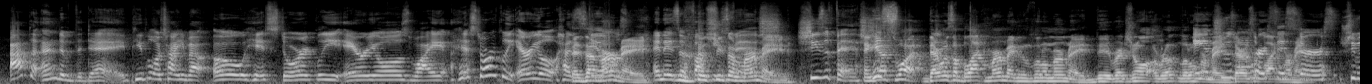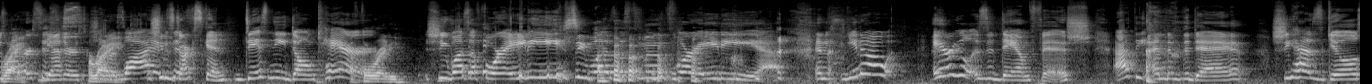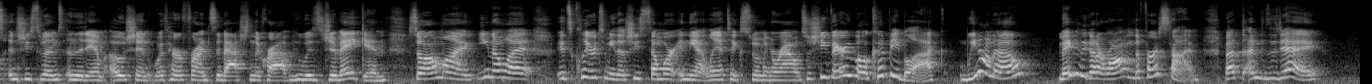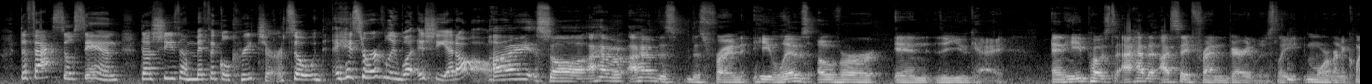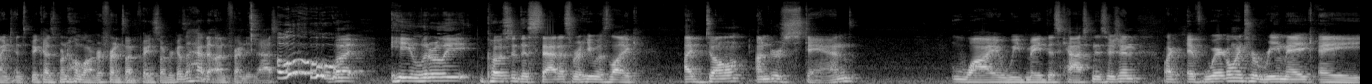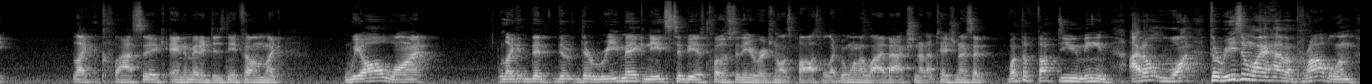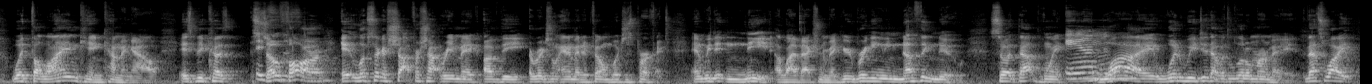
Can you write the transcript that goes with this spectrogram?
At the end of the day, people are talking about oh, historically Ariel's white. Historically, Ariel has Is a mermaid. and is a fucking She's a fish. mermaid. She's a fish. And guess what? There was a black mermaid in the Little Mermaid, the original Little And Mermaid. she was there was of a her black mermaid. sisters. She was right. one of her Yes. sisters. Right. Why? She was Because dark skinned. Disney don't care. 480. She was a 480. She was a smooth 480. And you know, Ariel is a damn fish. At the end of the day, she has gills and she swims in the damn ocean with her friend Sebastian the crab, who is Jamaican. So I'm like, you know what? It's clear to me that she's somewhere in the Atlantic swimming around. So she very well could be black. We don't know. Maybe they got it wrong the first time. But at the end of the day, the facts still stand that she's a mythical creature. So historically, what is she at all? I saw. I have. A, I have this this friend. He lives over in the UK, and he posted. I had to. I say friend very loosely, more of an acquaintance because we're no longer friends on Facebook because I had to unfriend his ass. Ooh. But he literally posted this status where he was like, "I don't understand why we made this casting decision. Like, if we're going to remake a like a classic animated Disney film, like we all want like the, the the remake needs to be as close to the original as possible. Like we want a live action adaptation. I said, "What the fuck do you mean? I don't want." The reason why I have a problem with The Lion King coming out is because so far same. it looks like a shot for shot remake of the original animated film, which is perfect. And we didn't need a live action remake. You're bringing me nothing new. So at that point, And- why would we do that with Little Mermaid? That's why.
